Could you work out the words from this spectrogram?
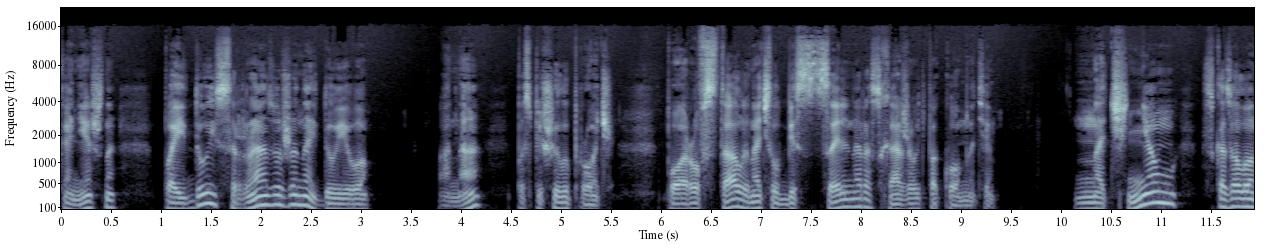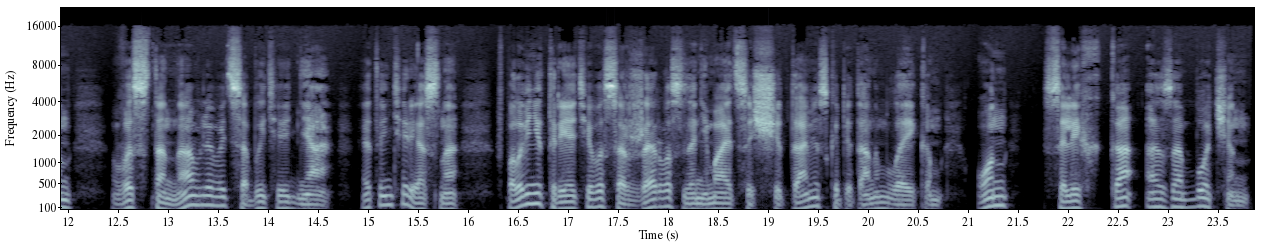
«Конечно. Пойду и сразу же найду его». Она поспешила прочь. Пуаро встал и начал бесцельно расхаживать по комнате. «Начнем, — сказал он, — восстанавливать события дня. Это интересно половине третьего Саржервас занимается счетами с капитаном Лейком. Он слегка озабочен.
